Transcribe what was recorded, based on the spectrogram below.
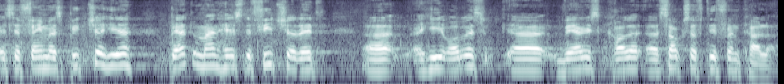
it's a famous picture here. Bertlmann has the feature that uh, he always uh, wears color, uh, socks of different color.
